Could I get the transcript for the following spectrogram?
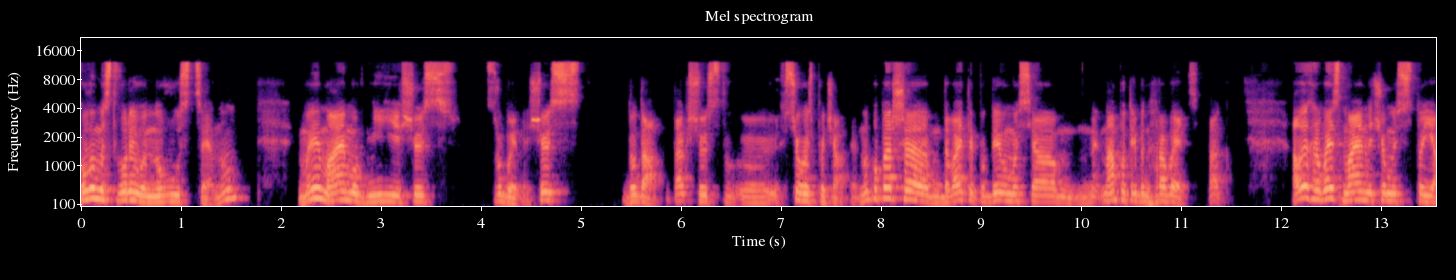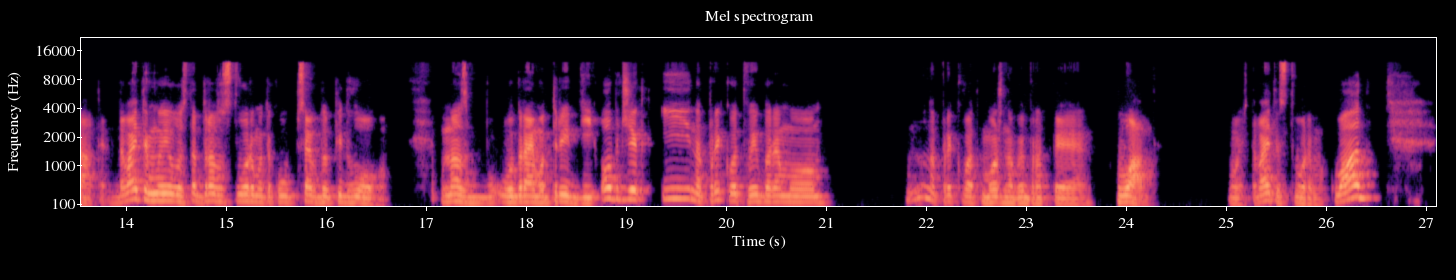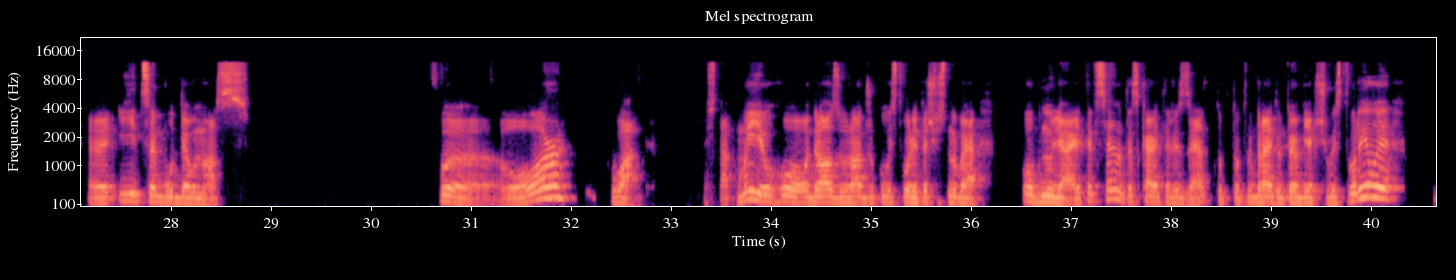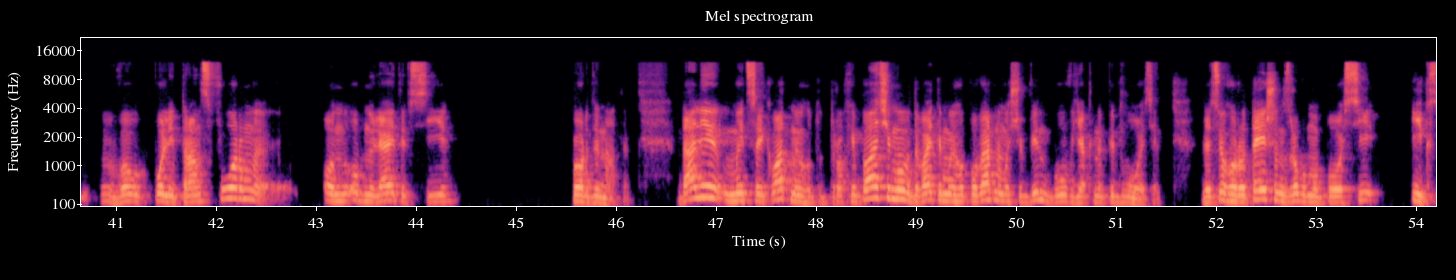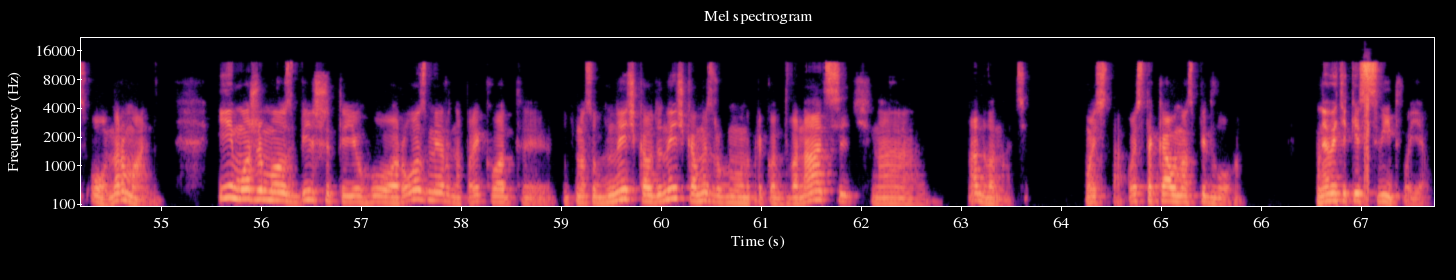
коли ми створили нову сцену, ми маємо в ній щось зробити, щось додати, так, щось е, з чогось почати. Ну, по-перше, давайте подивимося. Нам потрібен гравець, так? Але гравець має на чомусь стояти. Давайте ми одразу створимо таку псевдопідлогу. У нас вибираємо 3D Object і, наприклад, виберемо. Ну, наприклад, можна вибрати quad. Ось, давайте створимо quad. Е, І це буде у нас floor quad. Ось так. Ми його одразу раджу, коли створюєте щось нове, обнуляєте все, натискаєте Reset, тобто вибираєте той об'єкт, що ви створили, в полі Transform е, обнуляєте всі координати. Далі ми цей квад, ми його тут трохи бачимо. Давайте ми його повернемо, щоб він був як на підлозі. Для цього rotation зробимо по осі X. О, нормально. І можемо збільшити його розмір. Наприклад, е, тут у нас одиничка, одиничка. Ми зробимо, наприклад, 12 на, на 12. Ось так. Ось така у нас підлога. Навіть якесь світло є.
